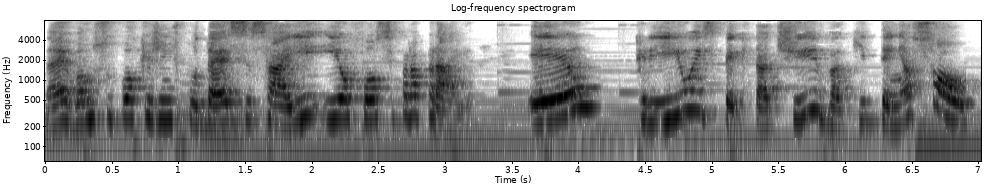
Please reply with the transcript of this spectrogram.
né, vamos supor que a gente pudesse sair e eu fosse para a praia eu crio a expectativa que tenha sol.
